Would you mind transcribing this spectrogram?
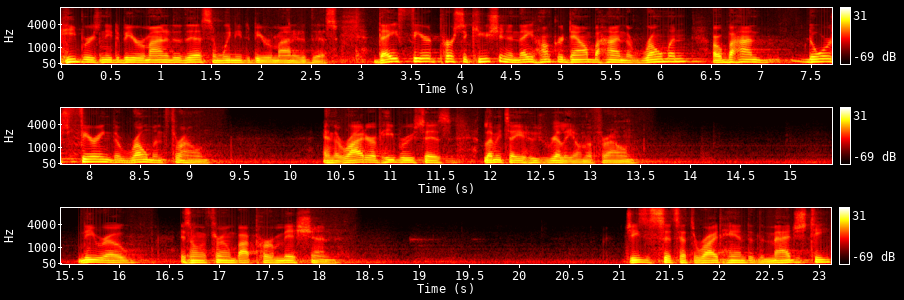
Hebrews need to be reminded of this, and we need to be reminded of this. They feared persecution and they hunkered down behind the Roman or behind doors, fearing the Roman throne. And the writer of Hebrews says, Let me tell you who's really on the throne. Nero is on the throne by permission. Jesus sits at the right hand of the majesty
